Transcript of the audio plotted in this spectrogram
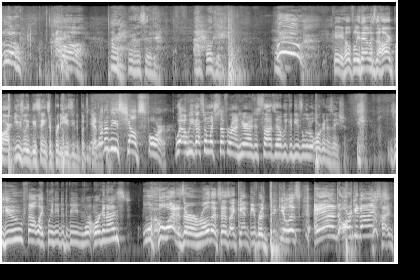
Oh. All right. All right, let's set it down. Ah. Okay. Woo! Okay, hopefully that was the hard part. Usually these things are pretty easy to put together. What are these shelves for? well, we got so much stuff around here, I just thought uh, we could use a little organization. You felt like we needed to be more organized? what? Is there a rule that says I can't be ridiculous and organized? I,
